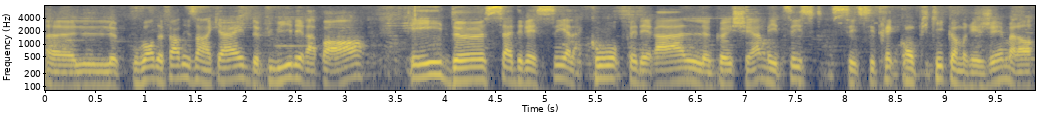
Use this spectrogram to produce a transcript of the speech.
euh, le pouvoir de faire des enquêtes, de publier des rapports et de s'adresser à la Cour fédérale, le cas échéant. Mais tu sais, c'est très compliqué comme régime. Alors,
